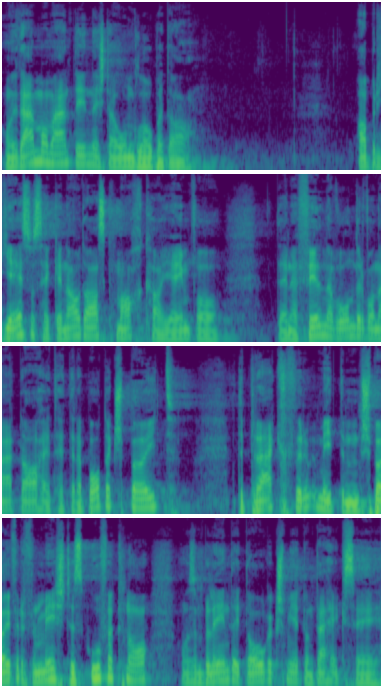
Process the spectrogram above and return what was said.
Und in diesem Moment ist der Unglauben da. Aber Jesus hat genau das gemacht. In einem von diesen vielen Wundern, die er da hat, hat er einen Boden gespäut, den Dreck mit dem Späufer vermischt, das aufgenommen und es dem Blinden in die Augen geschmiert und der hat gesehen.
